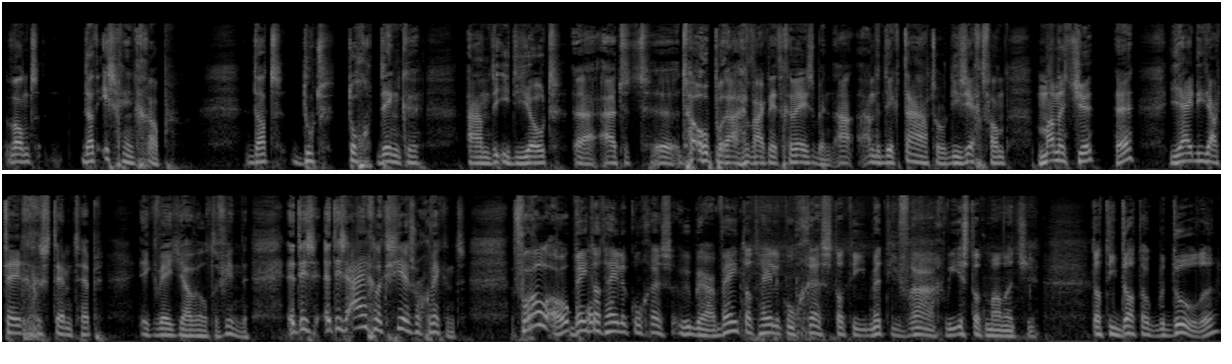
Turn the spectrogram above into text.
Want dat is geen grap. Dat doet toch denken aan de idioot uh, uit het, uh, de opera waar ik net geweest ben. A aan de dictator die zegt van... mannetje, hè, jij die daar tegen gestemd hebt... ik weet jou wel te vinden. Het is, het is eigenlijk zeer zorgwekkend. Vooral ook... Weet dat hele congres, Hubert, weet dat hele congres... dat hij met die vraag, wie is dat mannetje dat hij dat ook bedoelde.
